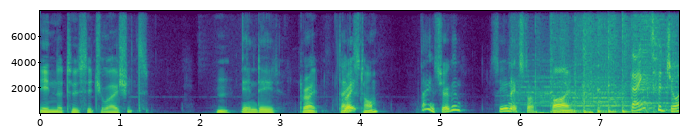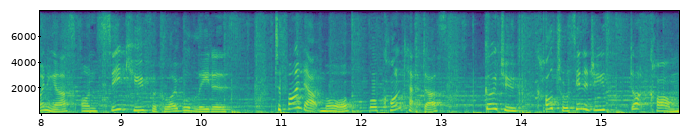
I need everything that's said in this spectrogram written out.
in the two situations? Hmm. indeed Great. Thanks, Great. Tom. thanks Jürgen see you next time Bye. Thanks for joining us on CQ for Global Leaders. To find out more or contact us, go to culturalsynergies.com.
